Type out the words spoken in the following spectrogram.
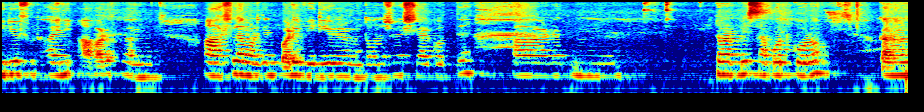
ভিডিও শ্যুট হয়নি, আবার আসলাম অনেকদিন পরে ভিডিও তোমাদের সঙ্গে শেয়ার করতে। আর তোমরা প্লিজ সাপোর্ট করো। কারণ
